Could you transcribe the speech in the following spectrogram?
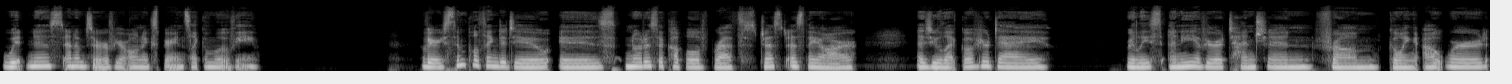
witness and observe your own experience like a movie. A very simple thing to do is notice a couple of breaths just as they are as you let go of your day, release any of your attention from going outward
